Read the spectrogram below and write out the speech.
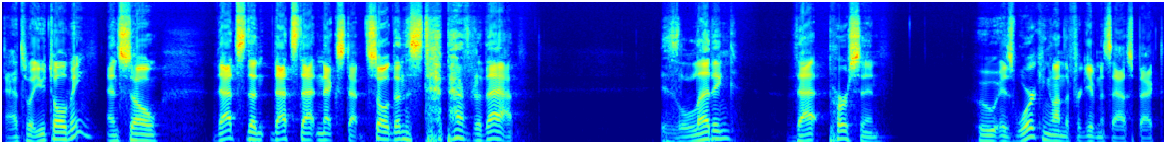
That's what you told me. And so that's the that's that next step. So then the step after that is letting that person who is working on the forgiveness aspect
